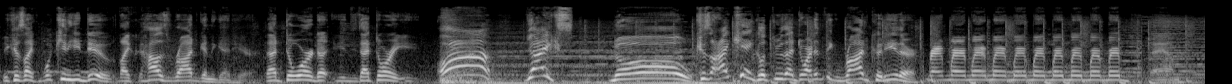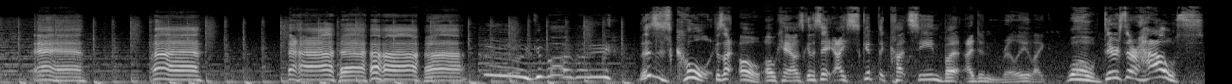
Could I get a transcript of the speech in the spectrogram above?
because, like, what can he do? Like, how's Rod gonna get here? That door, that door. Oh! Yikes! No! Because I can't go through that door. I didn't think Rod could either. Bam. Ah. Ah. oh, goodbye, buddy. This is cool. Because I, oh, okay. I was going to say, I skipped the cutscene, but I didn't really. Like, whoa, there's their house.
